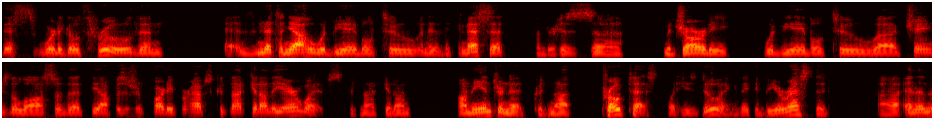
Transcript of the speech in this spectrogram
this were to go through, then uh, Netanyahu would be able to, in the Knesset, under his uh, majority, would be able to uh, change the law so that the opposition party perhaps could not get on the airwaves, could not get on on the internet could not protest what he's doing. They could be arrested. Uh, and then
